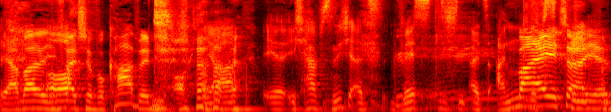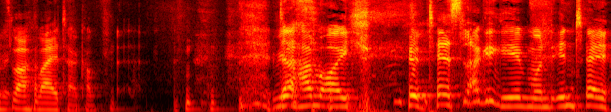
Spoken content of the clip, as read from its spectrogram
ja, war die Och. falsche Vokabel. Ja, äh, ich habe es nicht als westlichen, als Weiter Angriffskrieg jetzt, von- mach weiter, komm. Wir Das- haben euch Tesla gegeben und Intel,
